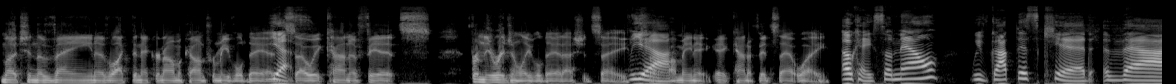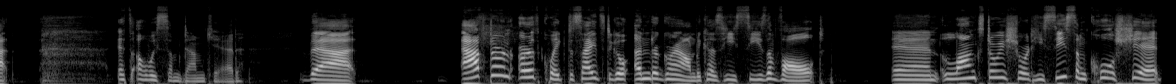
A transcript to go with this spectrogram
much in the vein of like the Necronomicon from Evil Dead. Yes. So it kind of fits from the original Evil Dead, I should say. So, Yeah. I mean, it, it kind of fits that way. Okay, so now we've got this kid that it's always some dumb kid that after an earthquake decides to go underground because he sees a vault. And long story short, he sees some cool shit.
